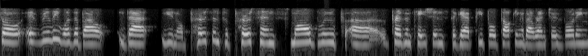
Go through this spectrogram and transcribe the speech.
So it really was about that you know person to person small group uh, presentations to get people talking about choice voting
